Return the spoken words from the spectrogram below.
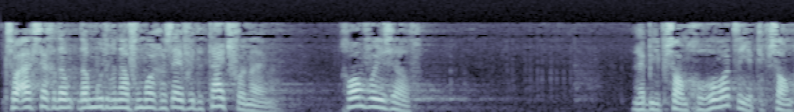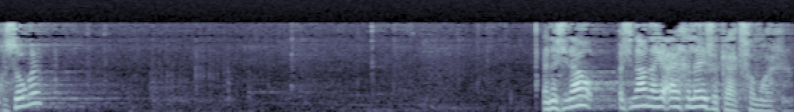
Ik zou eigenlijk zeggen, dan, dan moeten we nou vanmorgen eens even de tijd voor nemen. Gewoon voor jezelf. Dan heb je die psalm gehoord en je hebt die psalm gezongen. En als je nou, als je nou naar je eigen leven kijkt vanmorgen.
